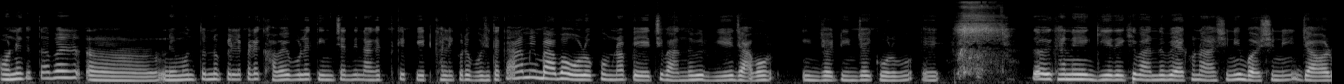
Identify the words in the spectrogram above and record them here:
অনেকে তো আবার নেমন্তন্ন পেলে পেলে খাবে বলে তিন চার দিন আগের থেকে পেট খালি করে বসে থাকে। আমি বাবা ওরকম না, পেয়েছি বান্ধবীর বিয়ে, যাব এনজয় টিনজয় করব। এই তো ওইখানে গিয়ে দেখি বান্ধবী এখন আসেনি, বসেনি। যাওয়ার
